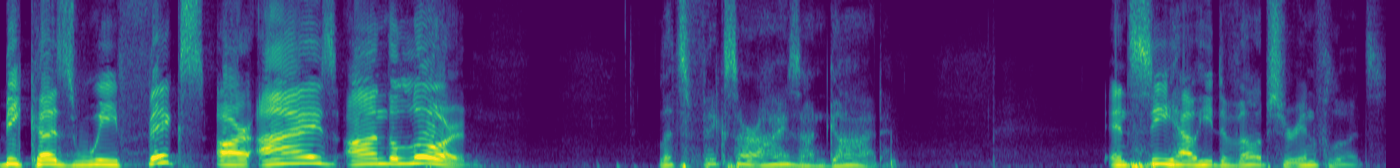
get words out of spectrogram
because we fix our eyes on the Lord. Let's fix our eyes on God and see how He develops your influence.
